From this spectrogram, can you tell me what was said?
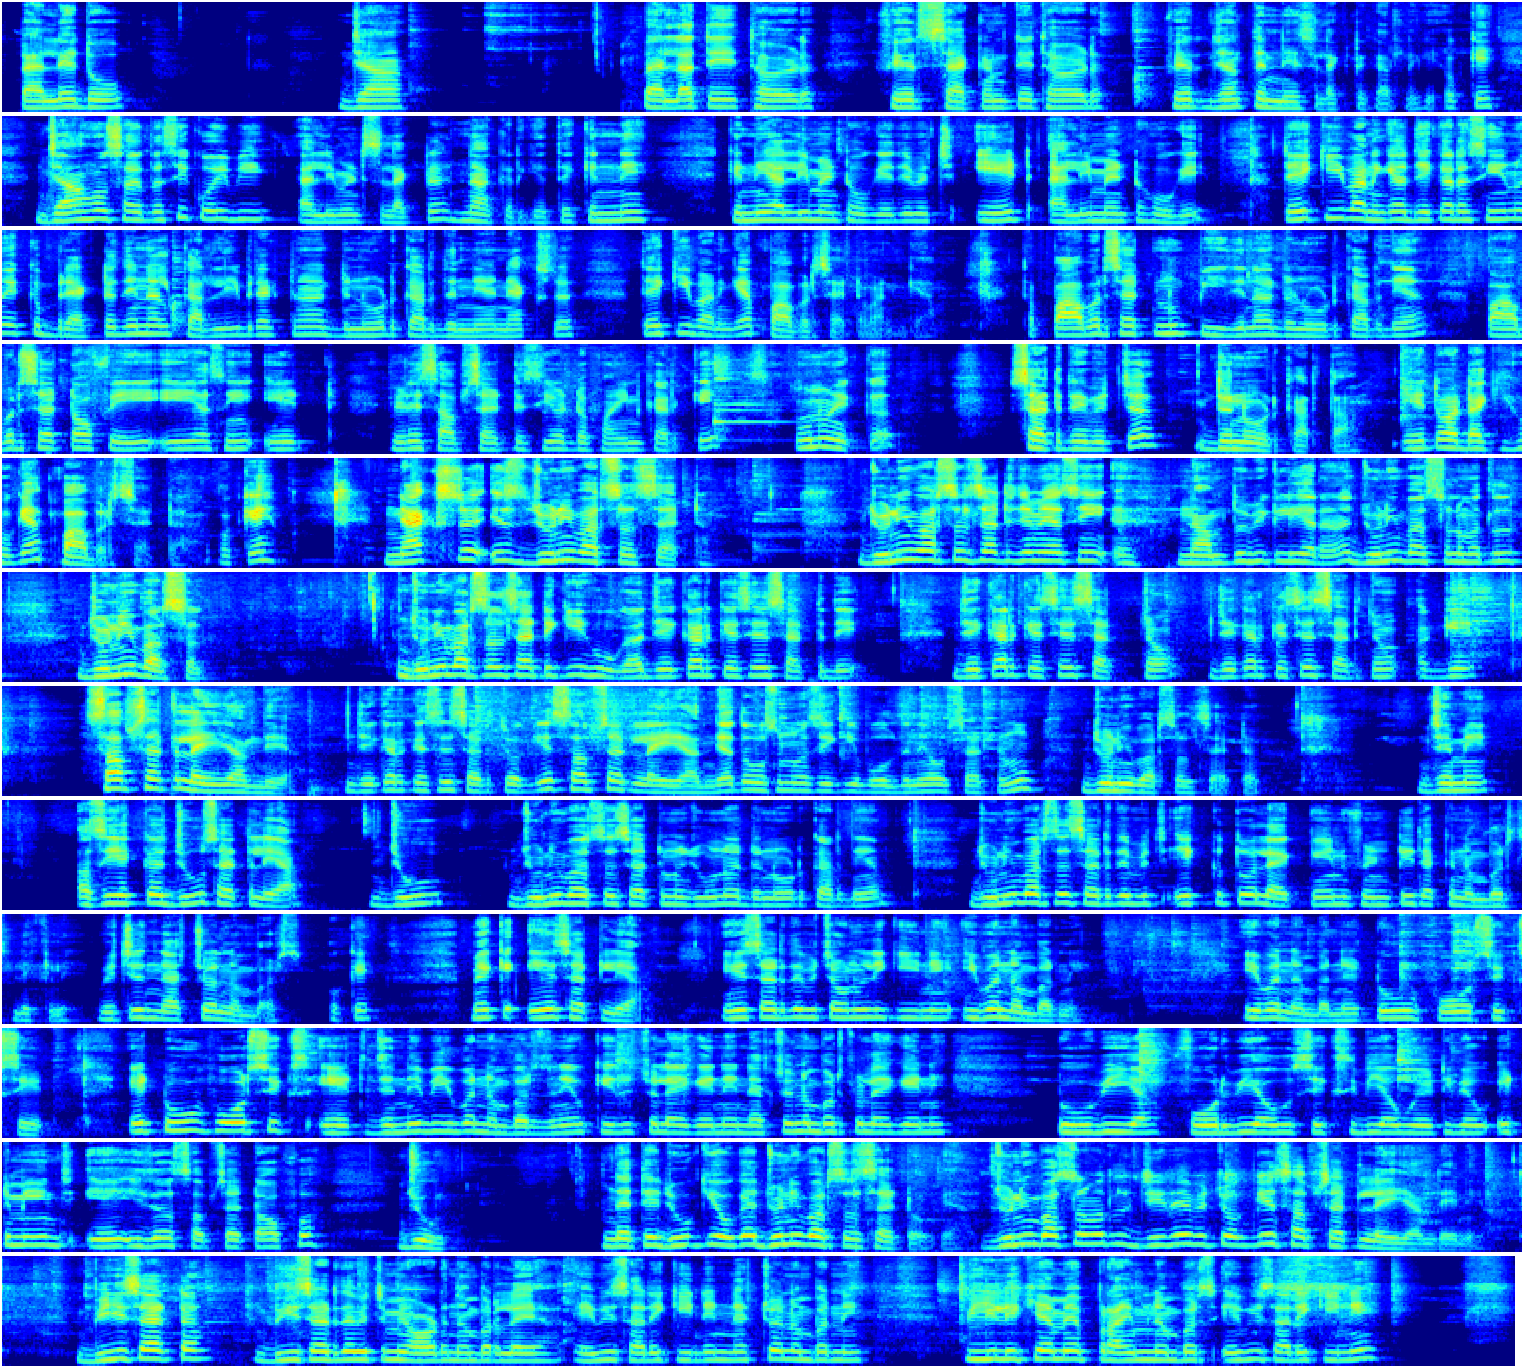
ਪਹਿਲੇ ਦੋ ਜਾਂ ਪਹਿਲਾ ਤੇ ਥਰਡ ਫਿਰ ਸੈਕੰਡ ਤੇ ਥਰਡ ਫਿਰ ਜਾਂ ਤਿੰਨੇ ਸਿਲੈਕਟ ਕਰ ਲਈਏ ਓਕੇ ਜਾਂ ਹੋ ਸਕਦਾ ਸੀ ਕੋਈ ਵੀ ਐਲੀਮੈਂਟ ਸਿਲੈਕਟ ਨਾ ਕਰੀਏ, ਤੇ ਕਿੰਨੇ ਕਿੰਨੇ ਐਲੀਮੈਂਟ ਹੋ ਗਏ ਇਹਦੇ ਵਿੱਚ? 8 ਐਲੀਮੈਂਟ ਹੋ ਗਏ। ਤੇ ਇਹ ਕੀ ਬਣ ਗਿਆ? ਜੇਕਰ ਅਸੀਂ ਇਹਨੂੰ ਇੱਕ ਬ੍ਰੈਕਟ ਦੇ ਨਾਲ ਕਰਲੀ ਬ੍ਰੈਕਟ ਨਾਲ ਡਿਨੋਟ ਕਰ ਦਿੰਨੇ ਆ ਨੈਕਸਟ ਤੇ ਇਹ ਕੀ ਬਣ ਗਿਆ? ਪਾਵਰ ਸੈੱਟ ਬਣ ਗਿਆ। ਤਾਂ ਪਾਵਰ ਸੈੱਟ ਨੂੰ p ਦੇ ਨਾਲ ਡਿਨੋਟ ਕਰਦੇ ਆ ਪਾਵਰ ਸੈੱਟ ਆਫ a ਇਹ ਅਸੀਂ 8 ਜਿਹੜੇ ਸਬਸੈਟ ਸੀ ਉਹ ਡਿਫਾਈਨ ਕਰਕੇ ਉਹਨੂੰ ਇੱਕ ਸੈੱਟ ਦੇ ਵਿੱਚ ਡਿਨੋਟ ਕਰਤਾ। ਇਹ ਤੁਹਾਡਾ ਕੀ ਹੋ ਗਿਆ? Power set okay next is universal set universal set ਜਿਵੇਂ ਅਸੀਂ ਨਾਮ ਤੋਂ ਵੀ ਕਲੀਅਰ ਹੈ ਨਾ ਯੂਨੀਵਰਸਲ ਮਤਲਬ ਯੂਨੀਵਰਸਲ ਯੂਨੀਵਰਸਲ ਸੈੱਟ ਕੀ ਹੋਊਗਾ? ਜੇਕਰ ਕਿਸੇ ਸੈੱਟ ਦੇ, ਜੇਕਰ ਕਿਸੇ ਸੈੱਟ ਚੋਂ, ਜੇਕਰ ਕਿਸੇ ਸੈੱਟ ਚੋਂ ਅੱਗੇ ਸਬਸੈਟ ਲਏ ਜਾਂਦੇ ਆ, ਜੇਕਰ ਕਿਸੇ ਸੈੱਟ ਚੋਂ ਅੱਗੇ ਸਬਸੈਟ ਲਏ ਜਾਂਦੇ ਆ, ਤਾਂ ਉਸ ਨੂੰ ਅਸੀਂ ਕੀ ਬੋਲਦੇ ਨੇ? ਉਸ ਸੈੱਟ ਨੂੰ ਯੂਨੀਵਰਸਲ ਸੈੱਟ ਜਿਵੇਂ ਅਸੀਂ ਇੱਕ ਜੂ ਸੈੱਟ ਲਿਆ, ਜੂ ਯੂਨੀਵਰਸਲ ਸੈੱਟ ਨੂੰ ਜੂ ਨਾਲ ਡਿਨੋਟ ਕਰਦੇ ਹਾਂ। ਯੂਨੀਵਰਸਲ ਸੈੱਟ ਦੇ ਵਿੱਚ 1 ਤੋਂ ਲੈ ਕੇ ਇਨਫਿਨਿਟੀ ਤੱਕ ਨੰਬਰਸ ਲਿਖ ਲਏ which is natural numbers okay ਮੈਂ ਇੱਕ A ਸੈੱਟ ਲਿਆ। A ਸੈੱਟ ਦੇ ਵਿੱਚ ਓਨਲੀ ਕੀ ਨੇ? ਈਵਨ ਨੰਬਰ ਨੇ। ਈਵਨ ਨੰਬਰ ਨੇ। 2 4 6 8 ਇਹ 2 4 6 8 ਜਿੰਨੇ ਵੀ ਈਵਨ ਨੰਬਰਸ ਨੇ, ਉਹ ਕਿਹਦੇ ਚੋਂ ਲਏ ਗਏ ਨੇ? ਨੈਚੁਰਲ ਨੰਬਰ ਚੋਂ ਲਏ ਗਏ ਨੇ। 2 ਵੀ ਆ 4 ਵੀ ਆਊ 6 ਵੀ ਆਊ 8 ਵੀ ਆਊ। It means A is a subset of U. ਨਹੀਂ ਤੇ ਜੂ ਕੀ ਹੋ ਗਿਆ? ਯੂਨੀਵਰਸਲ ਸੈੱਟ ਹੋ ਗਿਆ। ਯੂਨੀਵਰਸਲ ਮਤਲਬ ਜਿਹਦੇ ਵਿੱਚੋਂ ਅੱਗੇ ਸਬਸੈਟ ਲਏ ਜਾਂਦੇ ਨੇ। ਬੀ ਸੈੱਟ ਬੀ ਸੈੱਟ ਦੇ ਵਿੱਚ ਮੈਂ ਆਡ ਨੰਬਰ ਲਏ ਆ, ਇਹ ਵੀ ਸਾਰੇ ਕੀ ਨੇ? ਨੈਚੁਰਲ ਨੰਬਰ ਨੇ। ਪੀ ਲਿਖਿਆ ਮੈਂ ਪ੍ਰਾਈਮ ਨੰਬਰਸ ਇਹ ਵੀ ਸਾਰੇ ਕੀ ਨੇ?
